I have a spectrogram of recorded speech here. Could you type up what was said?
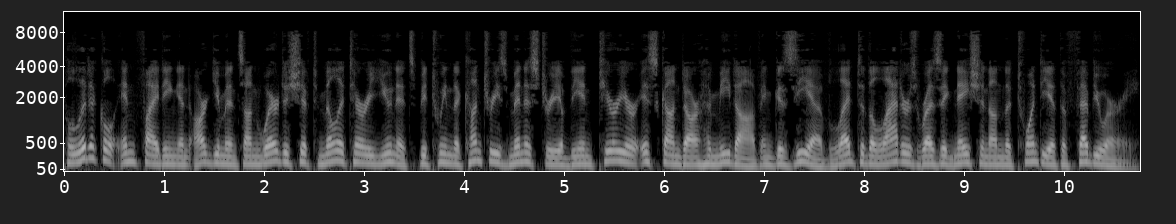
Political infighting and arguments on where to shift military units between the country's Ministry of the Interior Iskandar Hamidov and Gaziev led to the latter's resignation on 20 February.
